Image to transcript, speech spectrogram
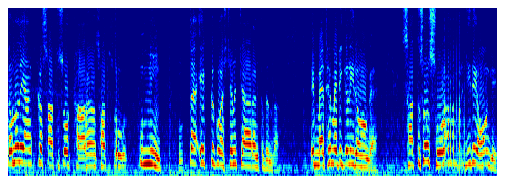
ਤਾਂ ਉਹਨਾਂ ਦੇ ਅੰਕ 718 719 ਤਾਂ ਇੱਕ ਕੁਐਸਚਨ 4 ਅੰਕ ਦਿੰਦਾ। ਇਹ ਮੈਥਮੈਟਿਕਲੀ ਰੋਂਗ ਹੈ। 716 ਨੰਬਰ ਜਿਹਦੇ ਆਉਣਗੇ,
